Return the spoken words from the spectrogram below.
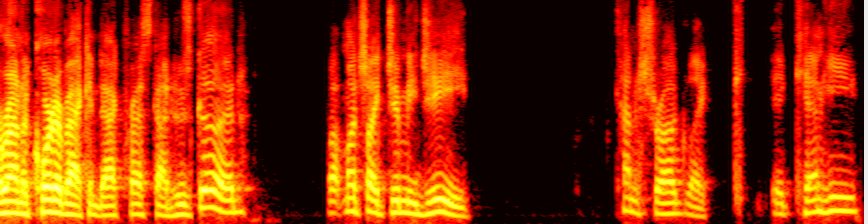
around a quarterback in Dak Prescott who's good, but much like Jimmy G, kind of shrug like, can he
